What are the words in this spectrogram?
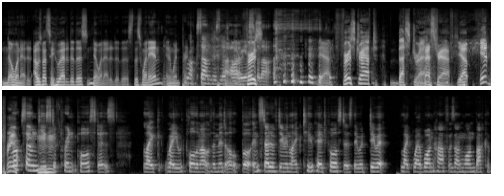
No one edited. I was about to say who edited this. No one edited this. This went in and went printed. Rock Sound was notorious first- for that. Yeah, first draft best draft best draft. Yep. hit print Rock Sound used Mhm. to print posters like where you would pull them out of the middle, but instead of doing like two page posters, they would do it like where one half was on one back of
